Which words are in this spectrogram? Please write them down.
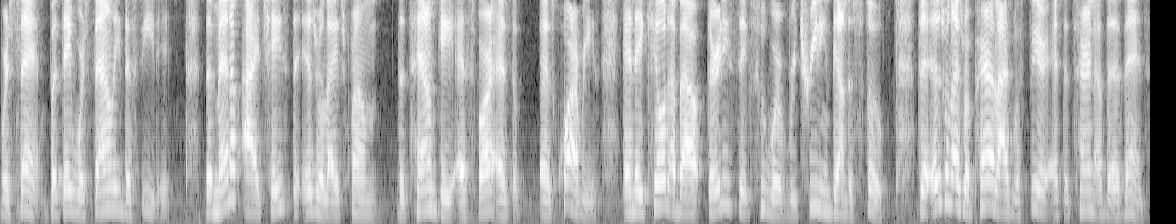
were sent but they were soundly defeated the men of ai chased the israelites from the town gate as far as the as quarries, and they killed about 36 who were retreating down the slope. The Israelites were paralyzed with fear at the turn of the events,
